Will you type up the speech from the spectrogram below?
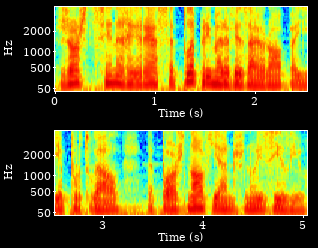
Jorge de Sena regressa pela primeira vez à Europa e a Portugal após nove anos no exílio.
